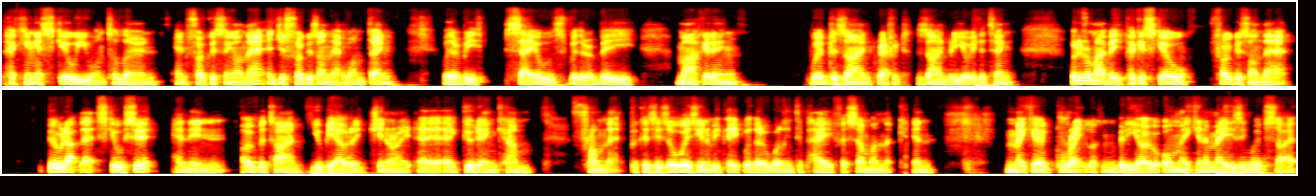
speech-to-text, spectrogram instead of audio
picking a skill you want to learn and focusing on that and just focus on that one thing, whether it be sales, whether it be marketing, web design, graphic design, video editing, whatever it might be. Pick a skill, focus on that, build up that skill set, and then over time, you'll be able to generate a, a good income from that because there's always going to be people that are willing to pay for someone that can make a great looking video or make an amazing website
